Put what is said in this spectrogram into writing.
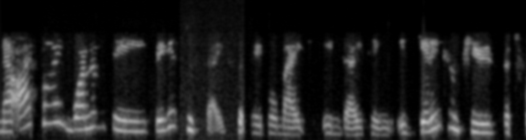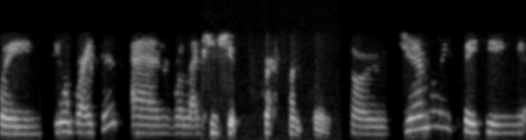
Now, I find one of the biggest mistakes that people make in dating is getting confused between deal breakers and relationship preferences. So, generally speaking,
